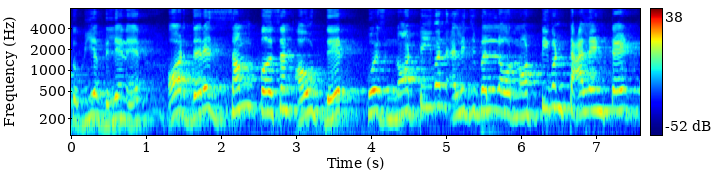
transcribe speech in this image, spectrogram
to be a billionaire, or there is some person out there who is not even eligible or not even talented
